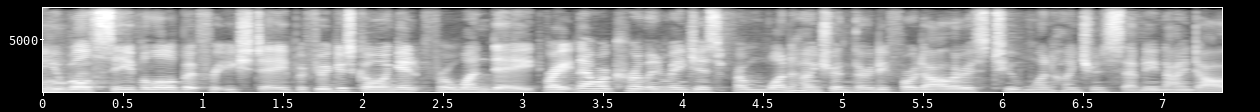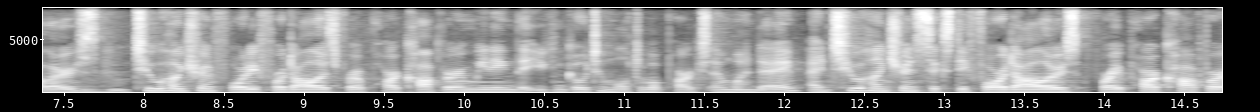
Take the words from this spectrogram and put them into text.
you will bit. save a little bit for each day. But if you're just going in for one day, right now our currently ranges from one hundred thirty four dollars to one hundred seventy nine dollars. Mm-hmm. Two hundred forty four dollars for a park hopper, meaning that you can go to multiple parks in one day, and two hundred sixty four dollars for a park hopper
